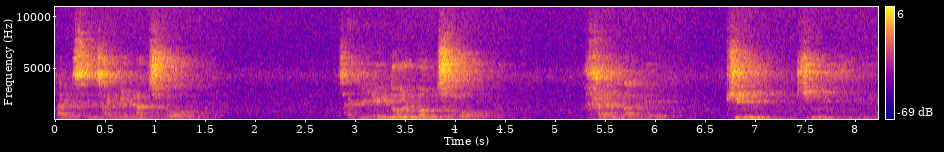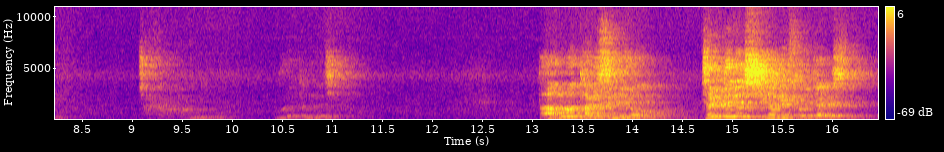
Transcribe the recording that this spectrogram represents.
다윗은 자기를 낮추고 자기 행동을 멈추고 하나님 앞에 귀를 기울이기 위해 조용히 물었던 거죠. 다음으로 다윗은요 절대적 신앙의 소유자였습니다.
